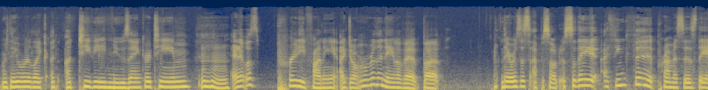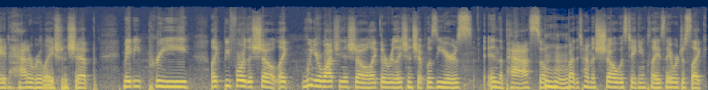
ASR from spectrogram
where they were like a, a TV news anchor team, mm-hmm. and it was pretty funny. I don't remember the name of it, but there was this episode. So they, I think the premise is they had had a relationship, maybe pre, like before the show, like when you're watching the show, like their relationship was years in the past. So mm-hmm. by the time the show was taking place, they were just like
